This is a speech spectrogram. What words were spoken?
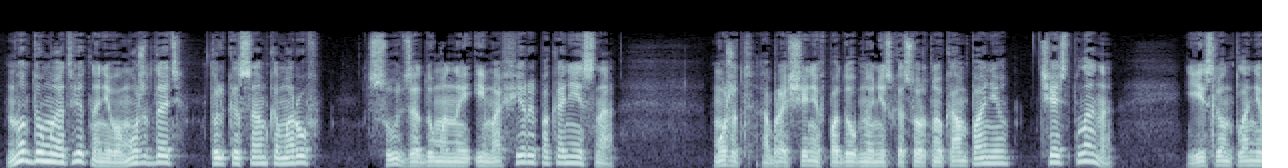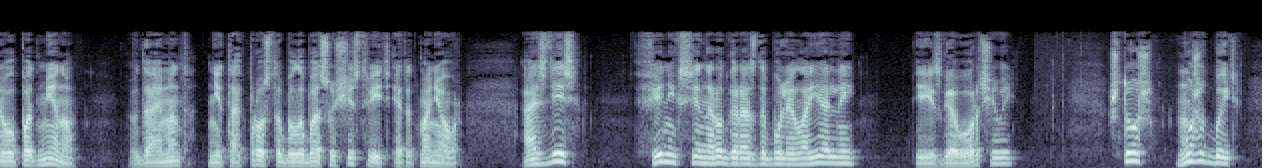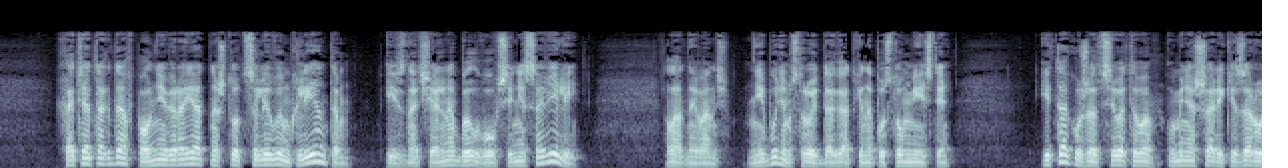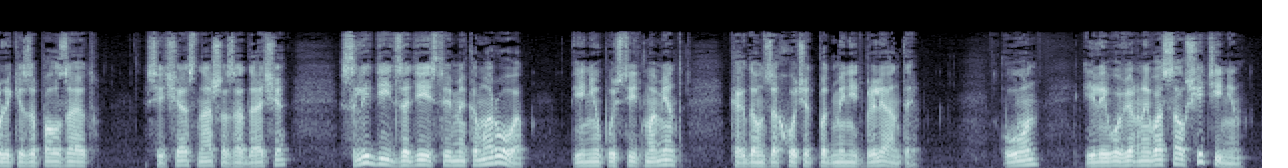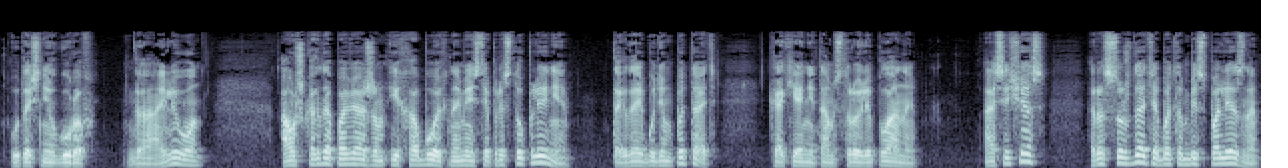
Но, думаю, ответ на него может дать только сам Комаров. Суть задуманной им аферы пока не ясна. Может, обращение в подобную низкосортную компанию — часть плана? Если он планировал подмену, в Даймонд не так просто было бы осуществить этот маневр. А здесь, в Фениксе, народ гораздо более лояльный и изговорчивый. Что ж, может быть. Хотя тогда вполне вероятно, что целевым клиентом изначально был вовсе не Савелий. Ладно, Иваныч, не будем строить догадки на пустом месте. И так уже от всего этого у меня шарики за ролики заползают. Сейчас наша задача — следить за действиями Комарова и не упустить момент, когда он захочет подменить бриллианты. «Он или его верный вассал Щетинин?» — уточнил Гуров. «Да, или он. А уж когда повяжем их обоих на месте преступления, тогда и будем пытать, какие они там строили планы. А сейчас рассуждать об этом бесполезно.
